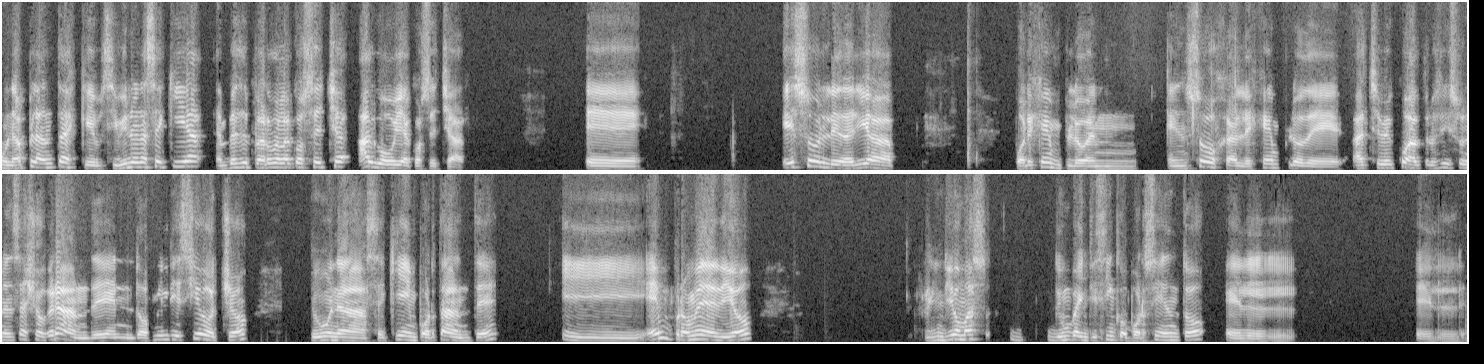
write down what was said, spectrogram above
una planta es que si viene una sequía, en vez de perder la cosecha, algo voy a cosechar. Eh, eso le daría, por ejemplo, en, soja, el ejemplo de HB4, se hizo un ensayo grande en 2018, hubo una sequía importante y en promedio rindió más de un 25% el, el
